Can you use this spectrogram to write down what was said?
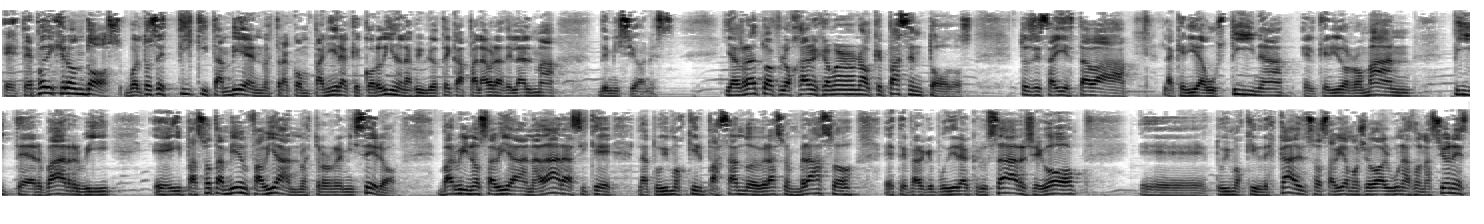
Este, después dijeron dos. Bueno, entonces Tiki también, nuestra compañera que coordina las bibliotecas Palabras del Alma de Misiones. Y al rato aflojaron y dijeron, bueno, no, no, que pasen todos. Entonces ahí estaba la querida Agustina, el querido Román, Peter, Barbie eh, y pasó también Fabián, nuestro remisero. Barbie no sabía nadar, así que la tuvimos que ir pasando de brazo en brazo este, para que pudiera cruzar. Llegó. Eh, tuvimos que ir descalzos, habíamos llevado algunas donaciones,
